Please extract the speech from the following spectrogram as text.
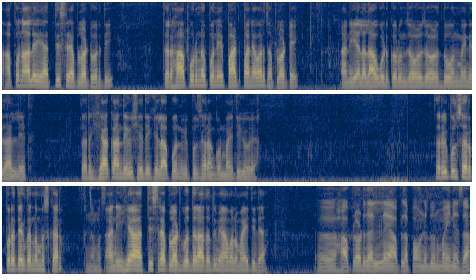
आपण आलो ह्या तिसऱ्या प्लॉटवरती तर हा पूर्णपणे पाट पाण्यावरचा प्लॉट आहे. आणि याला लागवड करून जवळजवळ दोन महिने झाले आहेत. तर ह्या कांद्याविषयी देखील आपण विपुल सरांकडून माहिती घेऊया. तर विपुल सर परत एकदा नमस्कार. नमस्कार. आणि ह्या तिसऱ्या प्लॉटबद्दल आता तुम्ही आम्हाला माहिती द्या. अ, हा प्लॉट झालेला आहे आपला पावणे दोन महिन्याचा.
